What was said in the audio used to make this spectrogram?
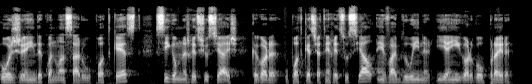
hoje ainda quando lançar o podcast. Sigam-me nas redes sociais, que agora o podcast já tem rede social, em Vibe do Winner e em Igor Go Pereira,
